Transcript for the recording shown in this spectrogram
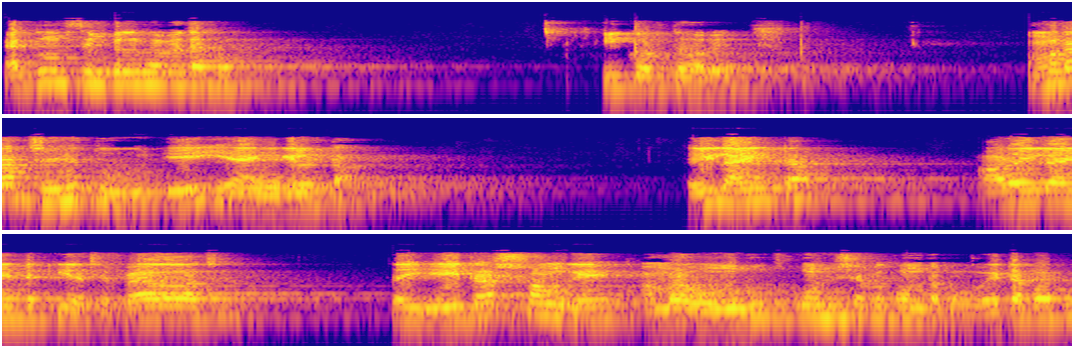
একদম সিম্পল ভাবে দেখো। কি করতে হবে? আমরা যেহেতু এই অ্যাঙ্গেলটা এই লাইনটা আর এই লাইনটা কি আছে? প্যারালাল আছে। তাই এইটার সঙ্গে আমরা অনুরূপ কোণ হিসেবে কোনটা পাবো। এটা পাবো।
